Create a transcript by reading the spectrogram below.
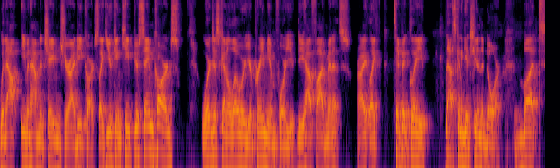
without even having to change your ID cards. Like you can keep your same cards. We're just going to lower your premium for you. Do you have five minutes? Right. Like typically that's going to get you in the door. But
